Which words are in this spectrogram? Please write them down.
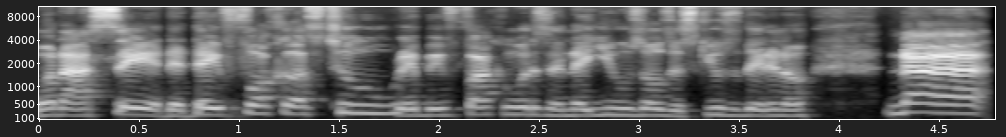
When I said that they fuck us too, they be fucking with us and they use those excuses they didn't know. Now,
